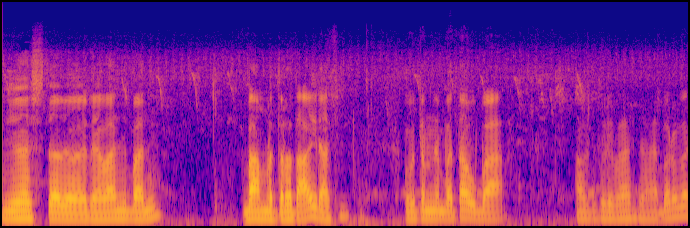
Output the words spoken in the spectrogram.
વ્યવસ્થા રહેવાની બાની. બા હમણાં તરત આવી રહ્યા છે. હું તમને બતાવું બા. આવતી થોડી વાર થાય, બરોબર?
